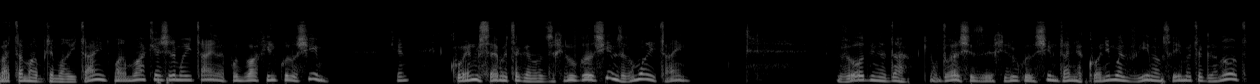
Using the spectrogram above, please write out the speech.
ואתה אמר בני מראיתיים, מה הקשר למראיתיים? פה מדובר חילול קודשים, כן? כהן מסיים את הגנות זה חילול קודשים, זה לא מראיתיים. ועוד מן הדע, כלומר דורש שזה חילול קודשים, דניה, הכהנים הלוויים המסיימים את הגנות,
